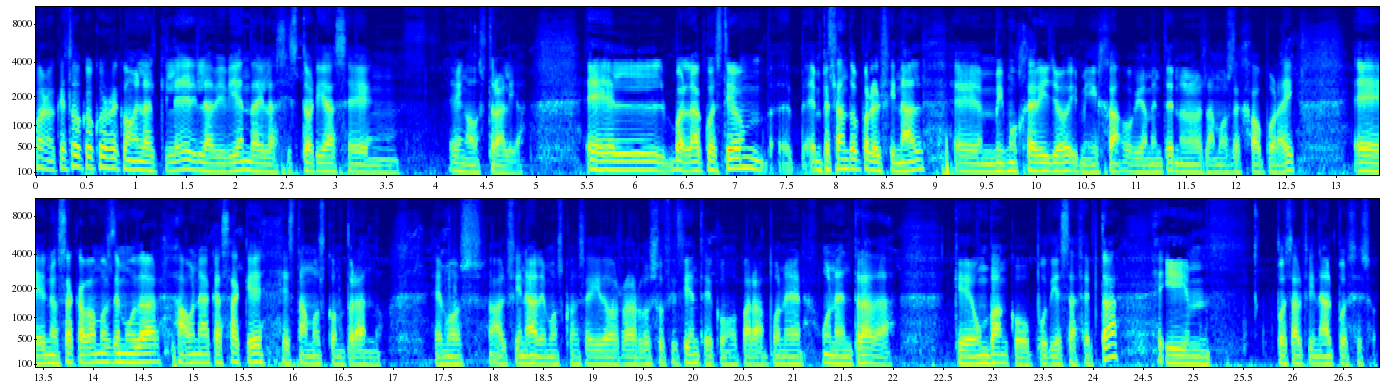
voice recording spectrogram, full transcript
Bueno, ¿qué es lo que ocurre con el alquiler y la vivienda y las historias en, en Australia? Bueno, la cuestión, eh, empezando por el final, eh, mi mujer y yo y mi hija, obviamente, no nos la hemos dejado por ahí, eh, nos acabamos de mudar a una casa que estamos comprando. Hemos, al final, hemos conseguido ahorrar lo suficiente como para poner una entrada que un banco pudiese aceptar y pues al final pues eso.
